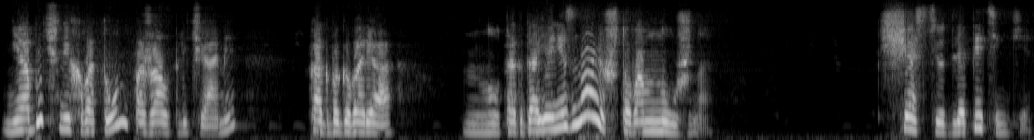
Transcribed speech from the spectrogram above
Необычный хватун пожал плечами, как бы говоря: "Ну, тогда я не знаю, что вам нужно". К счастью для Петеньки,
